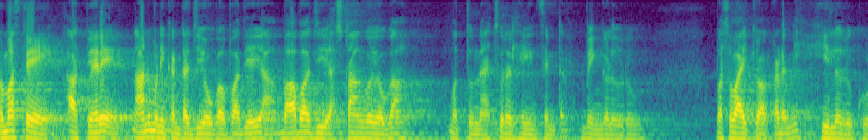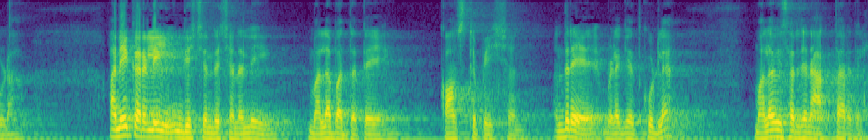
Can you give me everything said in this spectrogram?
ನಮಸ್ತೆ ಆತ್ಮೇರೆ ನಾನು ಮಣಿಕಂಠ ಜಿ ಯೋಗೋಪಾಧ್ಯಾಯ, ಬಾಬಾಜಿ ಅಷ್ಟಾಂಗ ಯೋಗ ಮತ್ತು ನ್ಯಾಚುರಲ್ ಹೀಲಿಂಗ್ ಸೆಂಟರ್, ಬೆಂಗಳೂರು. ಬಸವಾಯ್ಕ್ಯೋ ಅಕಾಡೆಮಿ, ಹೀಲರು ಕೂಡ. ಅನೇಕರಲ್ಲಿ ಇಂಗ್ಲೀಷ್ ಜನ್ರೇಷನಲ್ಲಿ ಮಲಬದ್ಧತೆ ಕಾನ್ಸ್ಟಿಪೇಷನ್ ಅಂದರೆ ಬೆಳಗ್ಗೆ ಎದ್ದ ಕೂಡಲೇ ಮಲ ವಿಸರ್ಜನೆ ಆಗ್ತಾ ಇರೋದಿಲ್ಲ.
